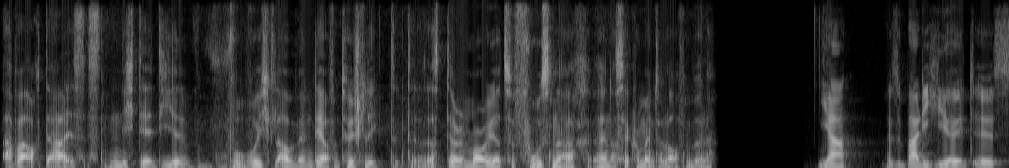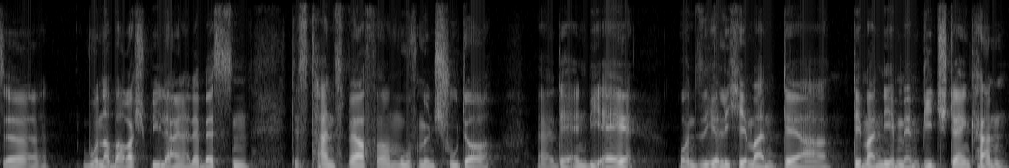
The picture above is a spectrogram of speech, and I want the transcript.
Aber auch da ist es nicht der Deal, wo, wo ich glaube, wenn der auf dem Tisch liegt, dass Darren Murray da zu Fuß nach, äh, nach Sacramento laufen würde. Ja, also Buddy Hield ist äh, wunderbarer Spieler, einer der besten Distanzwerfer, Movement-Shooter äh, der NBA und sicherlich jemand, der, den man neben Embiid stellen kann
